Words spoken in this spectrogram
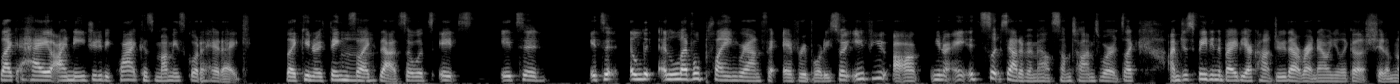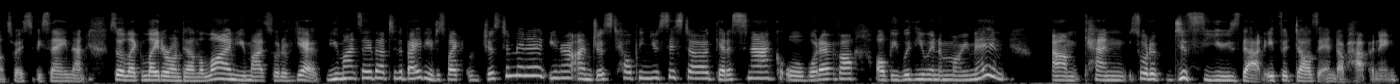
Like hey i need you to be quiet because mummy's got a headache. Like you know things mm. like that. So it's it's it's a it's a, a, level playing ground for everybody. So if you are, you know, it, it, slips out of a mouth sometimes where it's like, I'm just feeding the baby, I can't do that right now. And you're like, oh shit, I'm not supposed to be saying that. So like later on down the line, you might sort of, yeah, you might say that to the baby, just like, just a minute, you know, I'm just helping your sister get a snack or whatever. I'll be with you in a moment. Um, can sort of diffuse that if it does end up happening.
